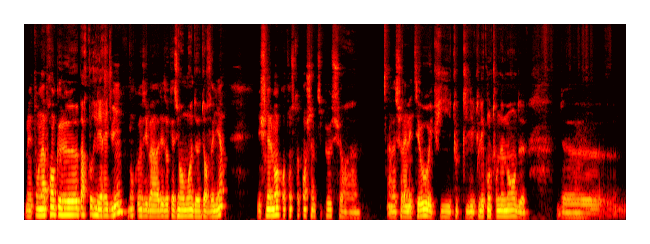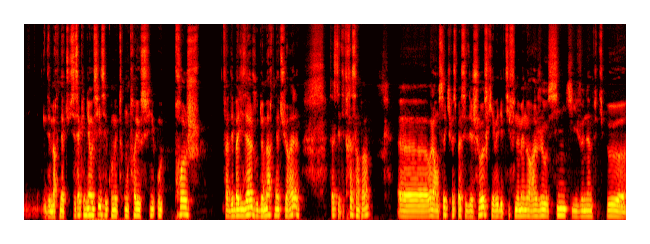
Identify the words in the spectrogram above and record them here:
Mais on apprend que le parcours il est réduit, donc on se dit bah, des occasions au moins de, revenir. Et finalement, quand on se repenche un petit peu sur euh, euh sur la météo et puis tous les contournements de, de des marques naturelles, c'est ça qui est bien aussi, c'est qu'on on travaille aussi au, proche, enfin des balisages ou de marques naturelles. Ça c'était très sympa. Euh, voilà, on sait qu'il peut se passer des choses, qu'il y avait des petits phénomènes orageux aussi qui venaient un petit peu euh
